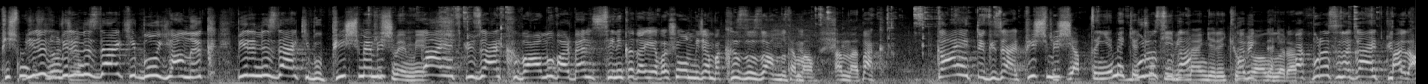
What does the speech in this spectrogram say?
Pişmemiş Biri- Nurcuğum. biriniz der ki bu yanık, biriniz der ki bu pişmemiş. Pişmemiş. Gayet güzel kıvamı var. Ben senin kadar yavaş olmayacağım. Bak hızlı hızlı anlatıyorum. Tamam, anlat. Bak. Gayet de güzel pişmiş. Yaptığın yemek ya, çok iyi bilmen gerekiyor Tabii doğal de. olarak. Bak burası da gayet güzel Bak,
